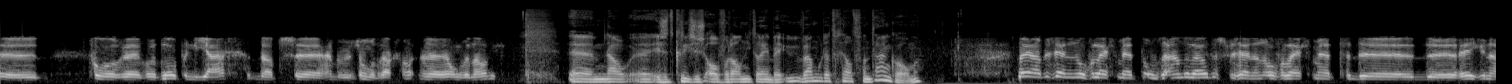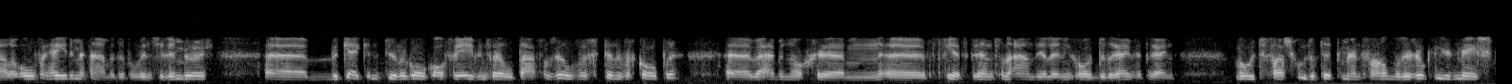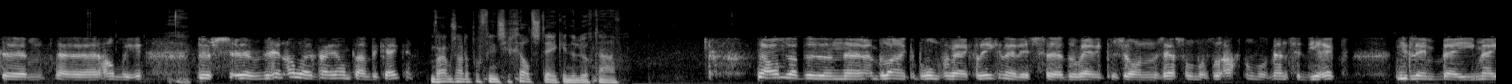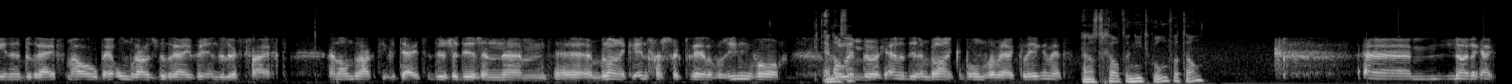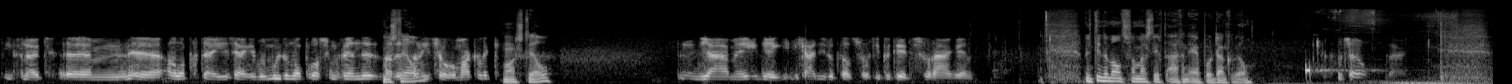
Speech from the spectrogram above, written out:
voor, voor het lopende jaar, dat hebben we zo'n bedrag ongeveer nodig. Ehm, nou is het crisis overal, niet alleen bij u. Waar moet dat geld vandaan komen? Nou ja, we zijn in overleg met onze aandeelhouders. We zijn in overleg met de, de regionale overheden, met name de provincie Limburg. Uh, we kijken natuurlijk ook of we eventueel tafelzilver kunnen verkopen. Uh, we hebben nog um, uh, 40% van de aandelen in een groot bedrijventerrein. Maar goed, vastgoed op dit moment verhandelen is ook niet het meest uh, handige. Dus we zijn allerlei varianten aan het bekijken. Waarom zou de provincie geld steken in de luchthaven? Nou, omdat het een, een belangrijke bron van werkgelegenheid is. er werken zo'n 600 tot 800 mensen direct niet alleen bij mij in het bedrijf, maar ook bij onderhoudsbedrijven in de luchtvaart en andere activiteiten. Dus het is een, um, een belangrijke infrastructurele voorziening voor, voor Limburg en het is een belangrijke bron van werkgelegenheid. En als het geld er niet komt, wat dan? Um, nou, daar ga ik niet vanuit. Um, uh, alle partijen zeggen we moeten een oplossing vinden. Maar dat stel, is dan niet zo gemakkelijk. Maar stel? Ja, maar ik, ik, ik ga niet op dat soort hypothetische vragen in. Meneer Tindemans van Maastricht Agen Airport, dank u wel. Goed zo.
